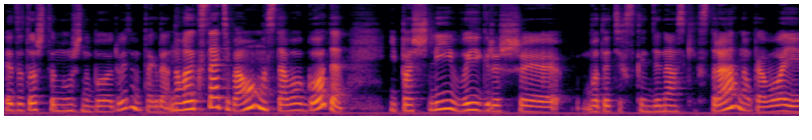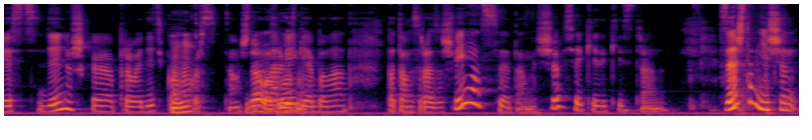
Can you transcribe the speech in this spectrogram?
это то, что нужно было людям тогда. Но вот, кстати, по-моему, с того года и пошли выигрыши вот этих скандинавских стран, у кого есть денежка проводить конкурс. Потому что Да, возможно. Норвегия была, потом сразу Швеция, там еще всякие такие страны. Знаешь, что мне еще,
